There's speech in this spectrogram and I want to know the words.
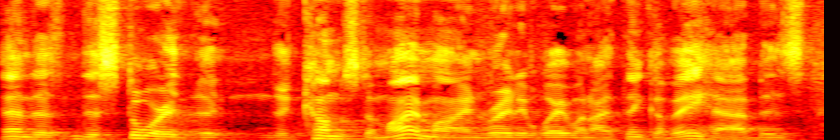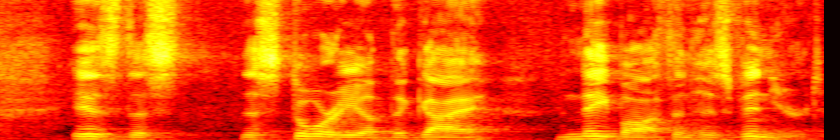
And the, the story that, that comes to my mind right away when I think of Ahab is, is this, the story of the guy Naboth and his vineyard,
